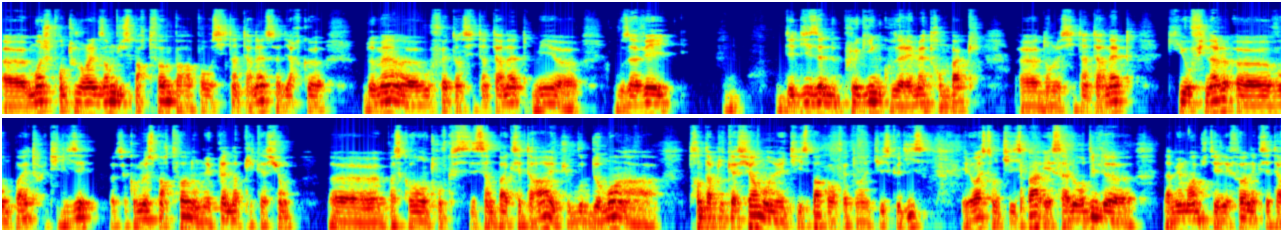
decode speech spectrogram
Euh, moi, je prends toujours l'exemple du smartphone par rapport au site internet, c'est-à-dire que demain, euh, vous faites un site internet, mais vous avez des dizaines de plugins que vous allez mettre en back dans le site internet qui, au final, vont pas être utilisés. C'est comme le smartphone, on met plein d'applications. Euh, parce qu'on trouve que c'est sympa, etc. Et puis au bout de deux mois, 30 applications, on n'utilise pas, quoi. En fait, on n'utilise que 10, et le reste, on n'utilise pas, et ça alourdit la mémoire du téléphone, etc.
